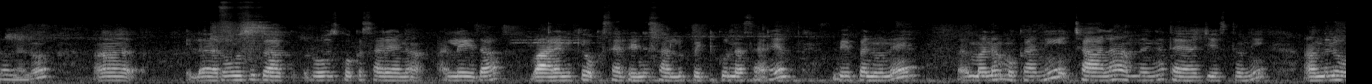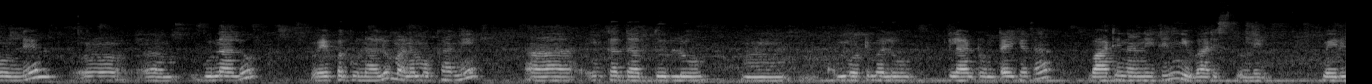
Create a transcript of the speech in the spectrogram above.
నూనెను ఇలా రోజుగా రోజుకు ఒకసారి అయినా లేదా వారానికి ఒకసారి రెండుసార్లు పెట్టుకున్నా సరే వేప నూనె మన ముఖాన్ని చాలా అందంగా తయారు చేస్తుంది. అందులో ఉండే గుణాలు వేప గుణాలు మన ముఖాన్ని ఇంకా దద్దుర్లు మొటిమలు ఇలాంటివి ఉంటాయి కదా వాటిని అన్నిటిని నివారిస్తుంది. మీరు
